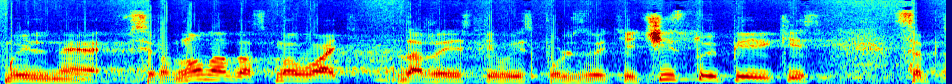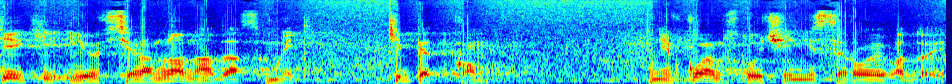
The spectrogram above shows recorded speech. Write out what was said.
мыльное, все равно надо смывать. Даже если вы используете чистую перекись с аптеки, ее все равно надо смыть кипятком. Ни в коем случае не сырой водой.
